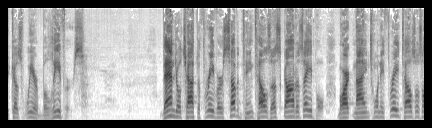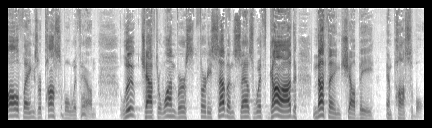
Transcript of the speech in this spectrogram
because we are believers. Daniel chapter 3 verse 17 tells us God is able. Mark 9:23 tells us all things are possible with him. Luke chapter 1 verse 37 says with God nothing shall be impossible.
